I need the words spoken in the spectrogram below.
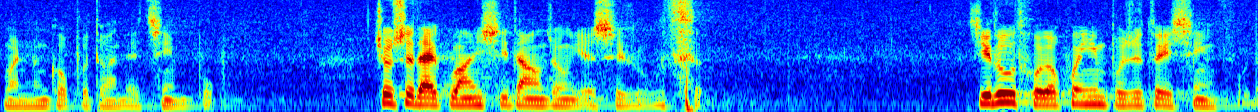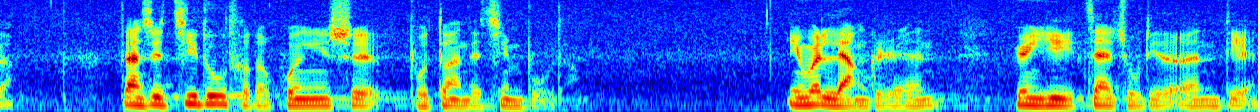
我们能够不断的进步。就是在关系当中也是如此。基督徒的婚姻不是最幸福的，但是基督徒的婚姻是不断的进步的，因为两个人。愿意在主里的恩典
